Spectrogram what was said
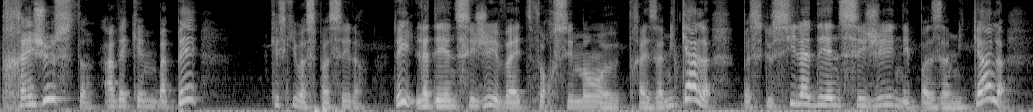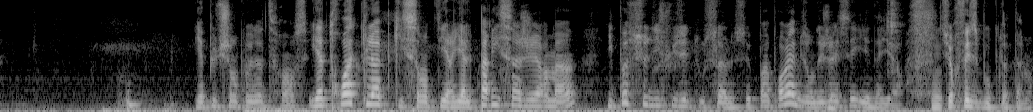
très juste, avec Mbappé, qu'est-ce qui va se passer là? La DNCG va être forcément euh, très amicale, parce que si la DNCG n'est pas amicale, il n'y a plus de championnat de France. Il y a trois clubs qui s'en tirent. Il y a le Paris Saint-Germain. Ils peuvent se diffuser tout seuls. C'est pas un problème. Ils ont déjà essayé d'ailleurs. Mm. Sur Facebook notamment.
